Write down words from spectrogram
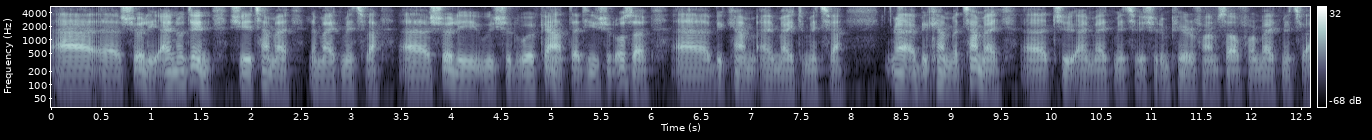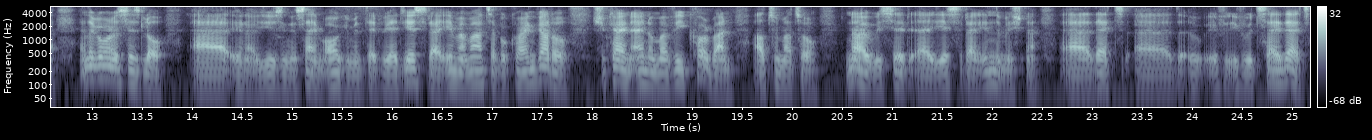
uh, uh, surely, Ainodin, Shiitame, Lemait Mitzvah, uh, surely we should work out that he should also uh, become a Mait Mitzvah uh, become metame uh, to a mate mitzvah, he shouldn't purify himself for a mate mitzvah. And the Gemara says, "Lo, uh, you know, using the same argument that we had yesterday, imamata b'kohen gadol shekain eno mavi korban al tumato." No, we said uh, yesterday in the Mishnah uh, that uh, the, if, if we would say that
